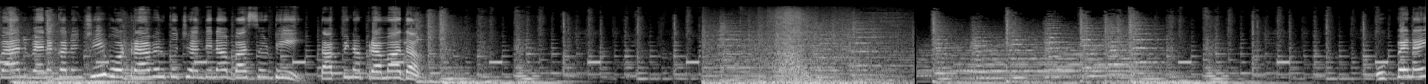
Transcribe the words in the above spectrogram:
వ్యాన్ వెనక నుంచి ఓ ట్రావెల్కు చెందిన బస్సు ఢీ తప్పిన ప్రమాదం. ఉప్పెనై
